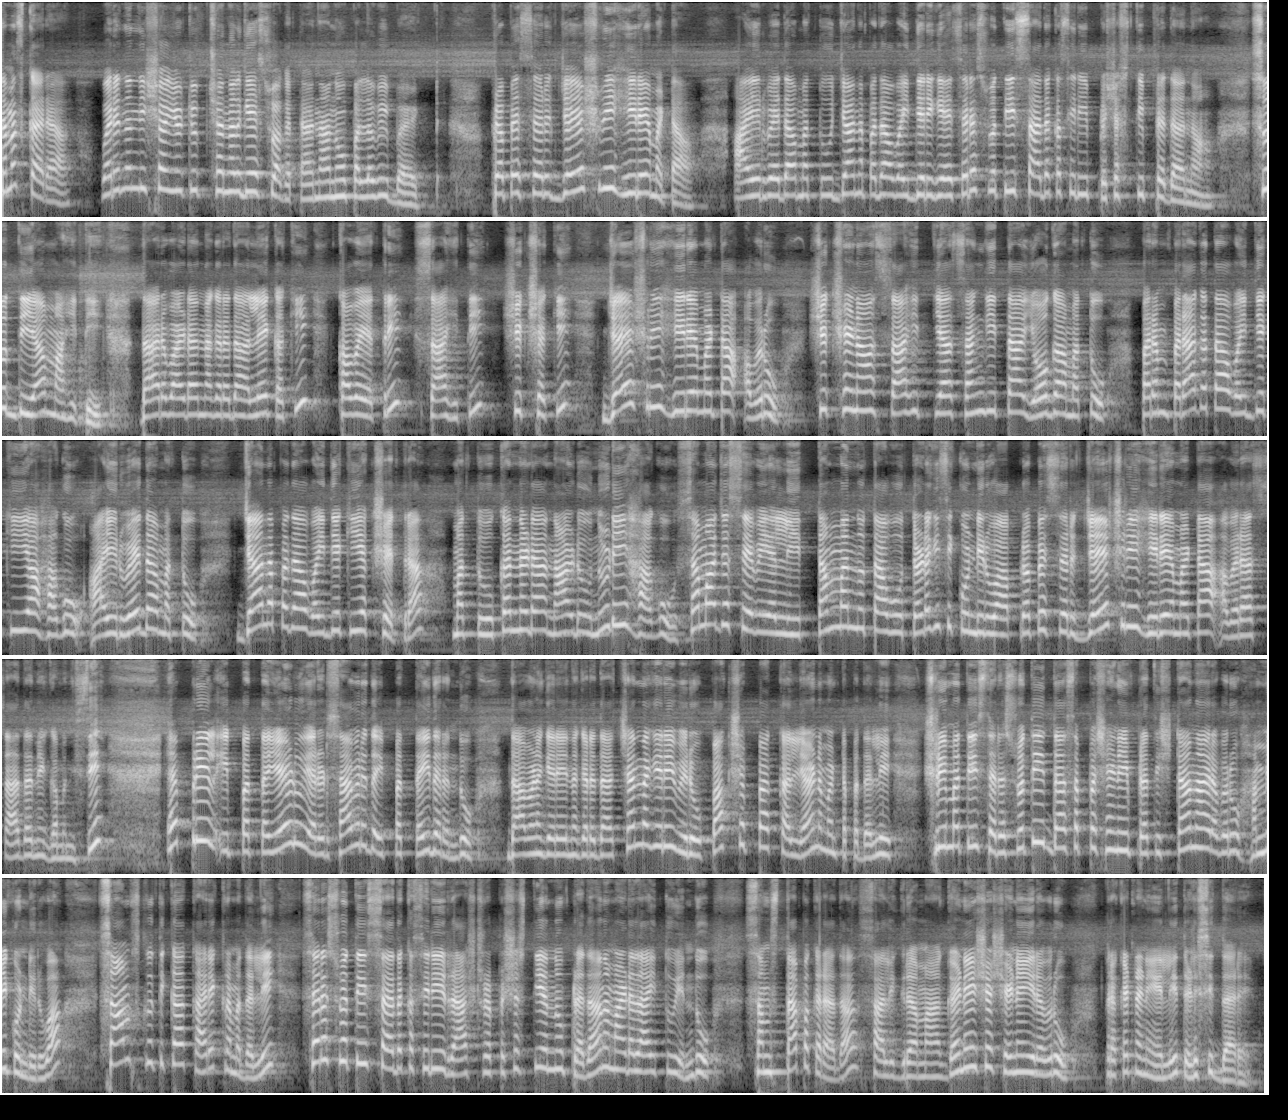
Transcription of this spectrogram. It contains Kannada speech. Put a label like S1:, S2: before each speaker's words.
S1: ನಮಸ್ಕಾರ. ವರನಂದಿಶ ಯೂಟ್ಯೂಬ್ ಚಾನಲ್ಗೆ ಸ್ವಾಗತ. ನಾನು ಪಲ್ಲವಿ ಭಟ್. ಪ್ರೊಫೆಸರ್ ಜಯಶ್ರೀ ಹಿರೇಮಠ. ಆಯುರ್ವೇದ ಮತ್ತು ಜಾನಪದ ವೈದ್ಯರಿಗೆ ಸರಸ್ವತಿ ಸಾಧಕ ಸಿರಿ ಪ್ರಶಸ್ತಿ ಪ್ರದಾನ. ಸುದ್ದಿಯ ಮಾಹಿತಿ. ಧಾರವಾಡ ನಗರದ ಲೇಖಕಿ, ಕವಯತ್ರಿ, ಸಾಹಿತಿ, ಶಿಕ್ಷಕಿ ಜಯಶ್ರೀ ಹಿರೇಮಠ ಅವರು ಶಿಕ್ಷಣ, ಸಾಹಿತ್ಯ, ಸಂಗೀತ, ಯೋಗ ಮತ್ತು ಪರಂಪರಾಗತ ವೈದ್ಯಕೀಯ ಹಾಗೂ ಆಯುರ್ವೇದ ಮತ್ತು ಜಾನಪದ ವೈದ್ಯಕೀಯ ಕ್ಷೇತ್ರ ಮತ್ತು ಕನ್ನಡ, ನಾಡು, ನುಡಿ ಹಾಗೂ ಸಮಾಜ ಸೇವೆಯಲ್ಲಿ ತಮ್ಮನ್ನು ತಾವು ತೊಡಗಿಸಿಕೊಂಡಿರುವ ಪ್ರೊಫೆಸರ್ ಜಯಶ್ರೀ ಹಿರೇಮಠ ಅವರ ಸಾಧನೆ ಗಮನಿಸಿ. ಏಪ್ರಿಲ್ ಇಪ್ಪತ್ತ ಏಳು, ಎರಡು ಸಾವಿರದ ಇಪ್ಪತ್ತೈದರಂದು ದಾವಣಗೆರೆ ನಗರದ ಚನ್ನಗಿರಿ ವಿರೂಪಾಕ್ಷಪ್ಪ ಕಲ್ಯಾಣ ಮಂಟಪದಲ್ಲಿ ಶ್ರೀಮತಿ ಸರಸ್ವತಿ ದಾಸಪ್ಪ ಶೆಣಿ ಪ್ರತಿಷ್ಠಾನರವರು ಹಮ್ಮಿಕೊಂಡಿರುವ ಸಾಂಸ್ಕೃತಿಕ ಕಾರ್ಯಕ್ರಮದಲ್ಲಿ ಸರಸ್ವತಿ ಸಾಧಕ ಸಿರಿ ರಾಷ್ಟ್ರ ಪ್ರಶಸ್ತಿಯನ್ನು ಪ್ರದಾನ ಮಾಡಲಾಯಿತು ಎಂದು ಸಂಸ್ಥಾಪಕರಾದ ಸಾಲಿಗ್ರಾಮ ಗಣೇಶ ಶೆಣೈರವರು ಪ್ರಕಟಣೆಯಲ್ಲಿ ತಿಳಿಸಿದ್ದಾರೆ.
